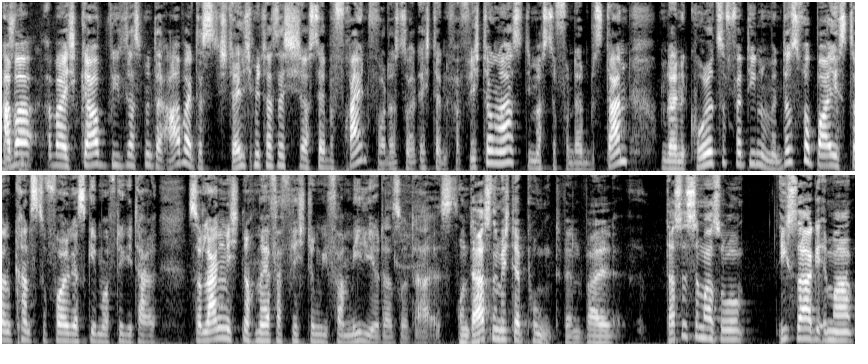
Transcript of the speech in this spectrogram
Aber, aber ich glaube, wie das mit der Arbeit, das stelle ich mir tatsächlich auch sehr befreiend vor, dass du halt echt deine Verpflichtung hast, die machst du von dann bis dann, um deine Kohle zu verdienen. Und wenn das vorbei ist, dann kannst du Vollgas geben auf die Gitarre. Solange nicht noch mehr Verpflichtung wie Familie oder so da ist. Und da ist nämlich der Punkt, wenn, weil das ist immer so, ich sage immer,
